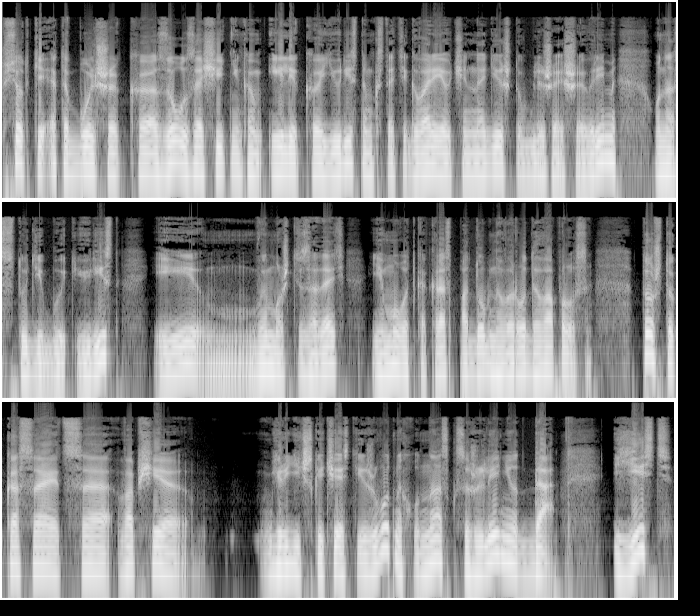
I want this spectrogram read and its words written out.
все-таки это больше к зоозащитникам или к юристам, кстати говоря, я очень надеюсь, что в ближайшее время у нас в студии будет юрист, и вы можете задать ему вот как раз подобного рода вопросы. То, что касается вообще юридической части и животных, у нас, к сожалению, да, есть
